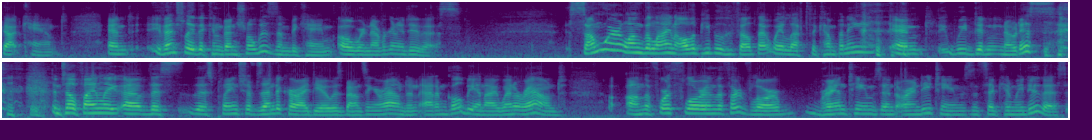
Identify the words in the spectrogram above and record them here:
got canned. And eventually the conventional wisdom became, oh, we're never going to do this. Somewhere along the line, all the people who felt that way left the company, and we didn't notice until finally uh, this this plane shift Zendikar idea was bouncing around, and Adam Golby and I went around on the fourth floor and the third floor, brand teams and R and D teams, and said, "Can we do this?"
